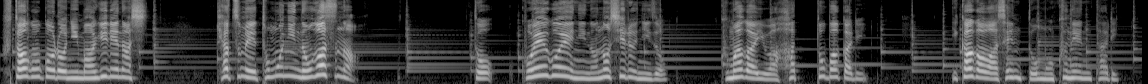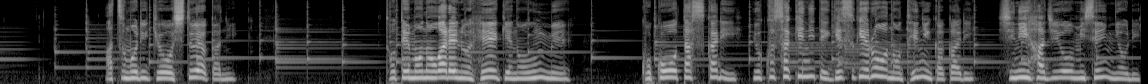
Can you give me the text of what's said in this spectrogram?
双心に紛れなし。キャツめ共に逃すな」と声声に罵るにぞ。熊谷ははっとばかり。いかがはせんと黙念たり。熱森教しとやかに。とても逃れぬ平家の運命。ここを助かり行く先にてゲスゲロウの手にかかり死に恥を見せんより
